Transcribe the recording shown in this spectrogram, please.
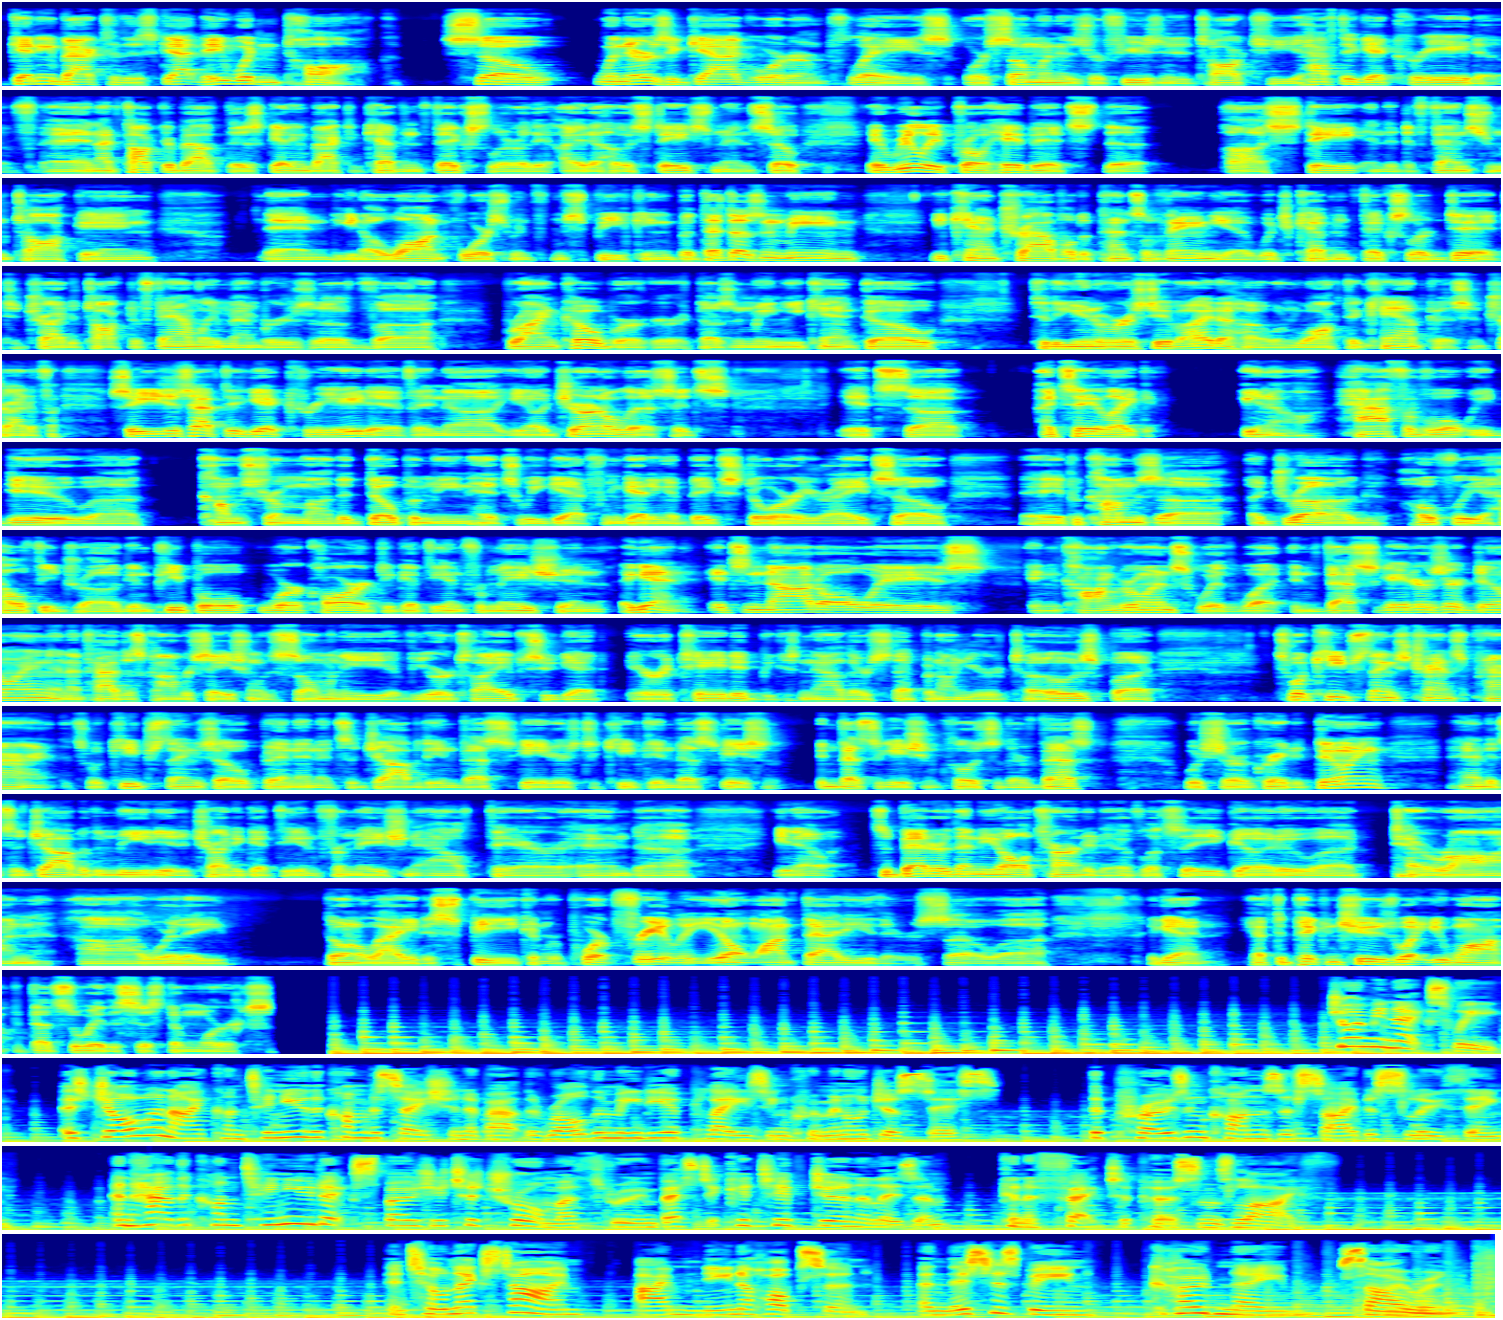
getting back to this guy they wouldn't talk. So when there's a gag order in place or someone is refusing to talk to you, you have to get creative. And I've talked about this getting back to Kevin Fixler, the Idaho statesman. So it really prohibits the uh, state and the defense from talking and you know law enforcement from speaking but that doesn't mean you can't travel to pennsylvania which kevin fixler did to try to talk to family members of uh, bryan kohberger it doesn't mean you can't go to the University of Idaho and walk the campus and try to find. So you just have to get creative. And uh, you know, journalists, it's it's uh, I'd say like you know half of what we do uh, comes from uh, the dopamine hits we get from getting a big story, right? So it becomes a, a, drug, hopefully a healthy drug, and people work hard to get the information. Again, it's not always incongruence with what investigators are doing. And I've had this conversation with so many of your types who get irritated because now they're stepping on your toes. But it's what keeps things transparent. It's what keeps things open, and it's a job of the investigators to keep the investigation investigation close to their vest, which they're great at doing. And it's a job of the media to try to get the information out there. And uh, you know, it's better than the alternative. Let's say you go to uh, Tehran, uh, where they don't allow you to speak and report freely. You don't want that either. So, uh, again, you have to pick and choose what you want, but that's the way the system works. Join me next week as Joel and I continue the conversation about the role the media plays in criminal justice, the pros and cons of cyber sleuthing, and how the continued exposure to trauma through investigative journalism can affect a person's life. Until next time, I'm Nina Hobson, and this has been Codename Siren.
